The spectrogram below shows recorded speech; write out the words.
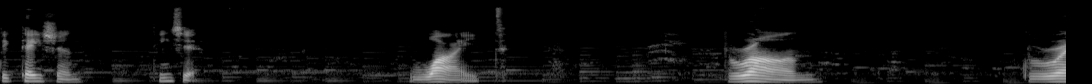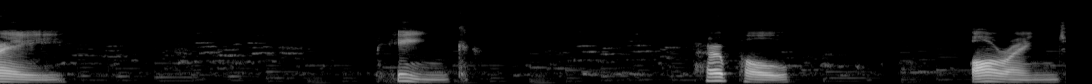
Dictation 听写，white, brown, gray, pink, purple, orange.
